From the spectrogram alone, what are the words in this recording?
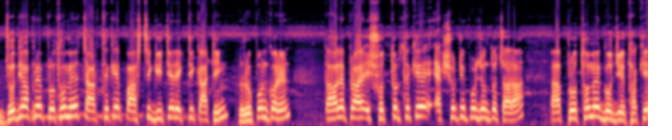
যদি আপনি প্রথমে চার থেকে পাঁচটি গিটের একটি কাটিং রোপণ করেন, তাহলে প্রায় সত্তর থেকে একশোটি পর্যন্ত চারা প্রথমে গজিয়ে থাকে।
